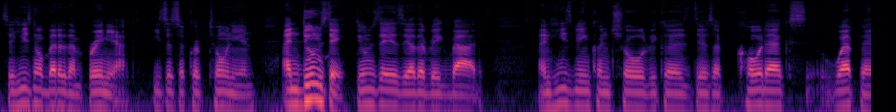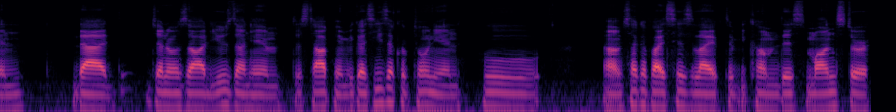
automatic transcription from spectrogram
So he's no better than Brainiac. He's just a Kryptonian. And Doomsday. Doomsday is the other big bad. And he's being controlled because there's a Codex weapon that General Zod used on him to stop him because he's a Kryptonian who um, sacrificed his life to become this monster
